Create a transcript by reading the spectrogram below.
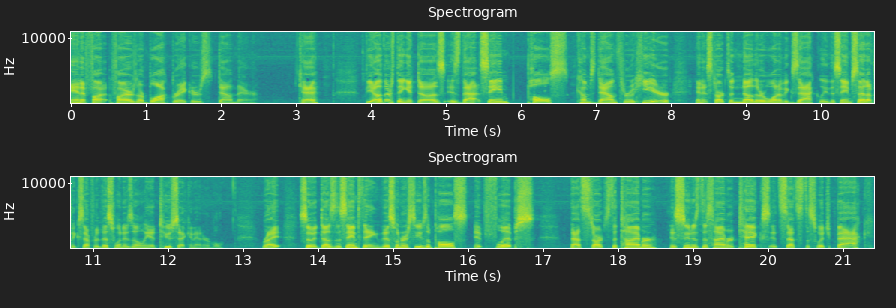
and it fi- fires our block breakers down there. Okay? The other thing it does is that same pulse comes down through here and it starts another one of exactly the same setup except for this one is only a two second interval. Right? So it does the same thing. This one receives a pulse, it flips, that starts the timer. As soon as the timer ticks, it sets the switch back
